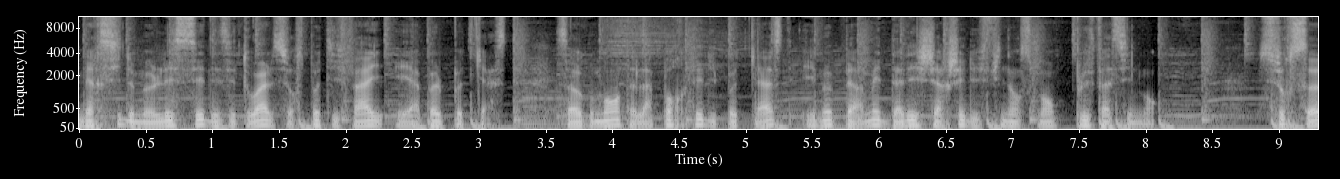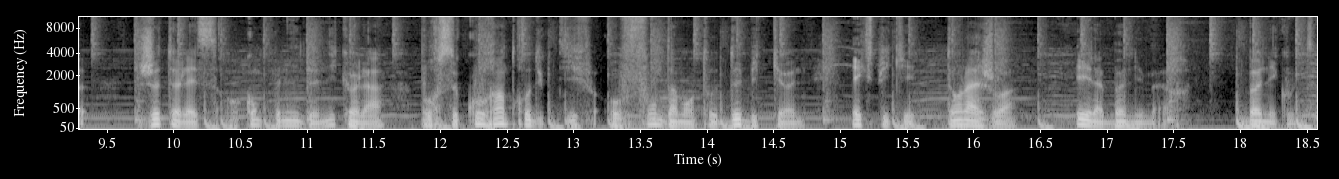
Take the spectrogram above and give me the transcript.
merci de me laisser des étoiles sur Spotify et Apple Podcast. Ça augmente la portée du podcast et me permet d'aller chercher du financement plus facilement. Sur ce, je te laisse en compagnie de Nicolas pour ce cours introductif aux fondamentaux de Bitcoin expliqué dans la joie et la bonne humeur. Bonne écoute.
